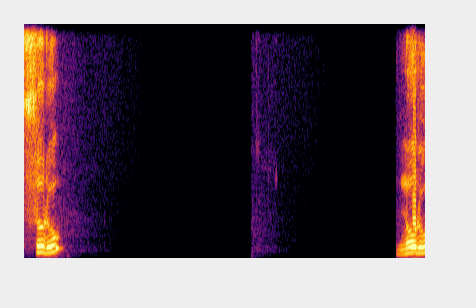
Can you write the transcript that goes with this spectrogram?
সুরু। নরু।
